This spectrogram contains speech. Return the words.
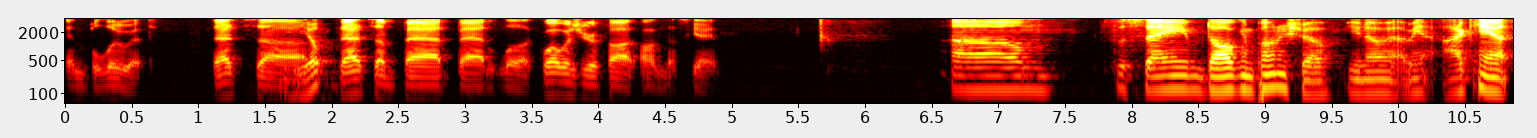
and blew it. That's uh, Yep. that's a bad bad look. What was your thought on this game? Um, it's the same dog and pony show. You know, I mean, I can't,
